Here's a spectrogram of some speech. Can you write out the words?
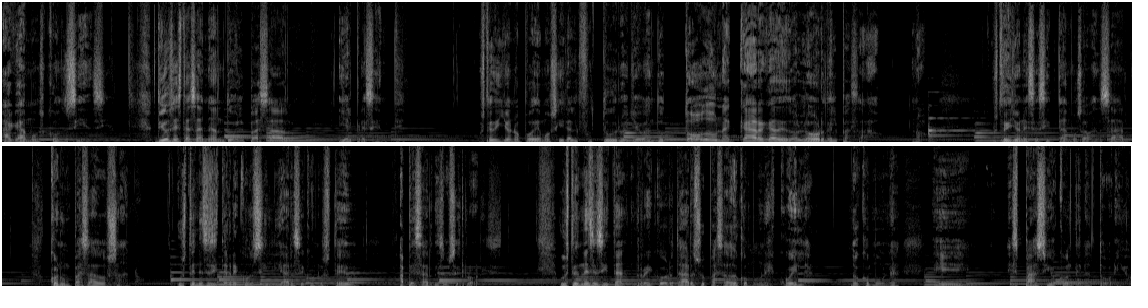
hagamos conciencia. Dios está sanando el pasado y el presente. Usted y yo no podemos ir al futuro llevando toda una carga de dolor del pasado. No. Usted y yo necesitamos avanzar con un pasado sano. Usted necesita reconciliarse con usted a pesar de sus errores. Usted necesita recordar su pasado como una escuela, no como un eh, espacio condenatorio.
